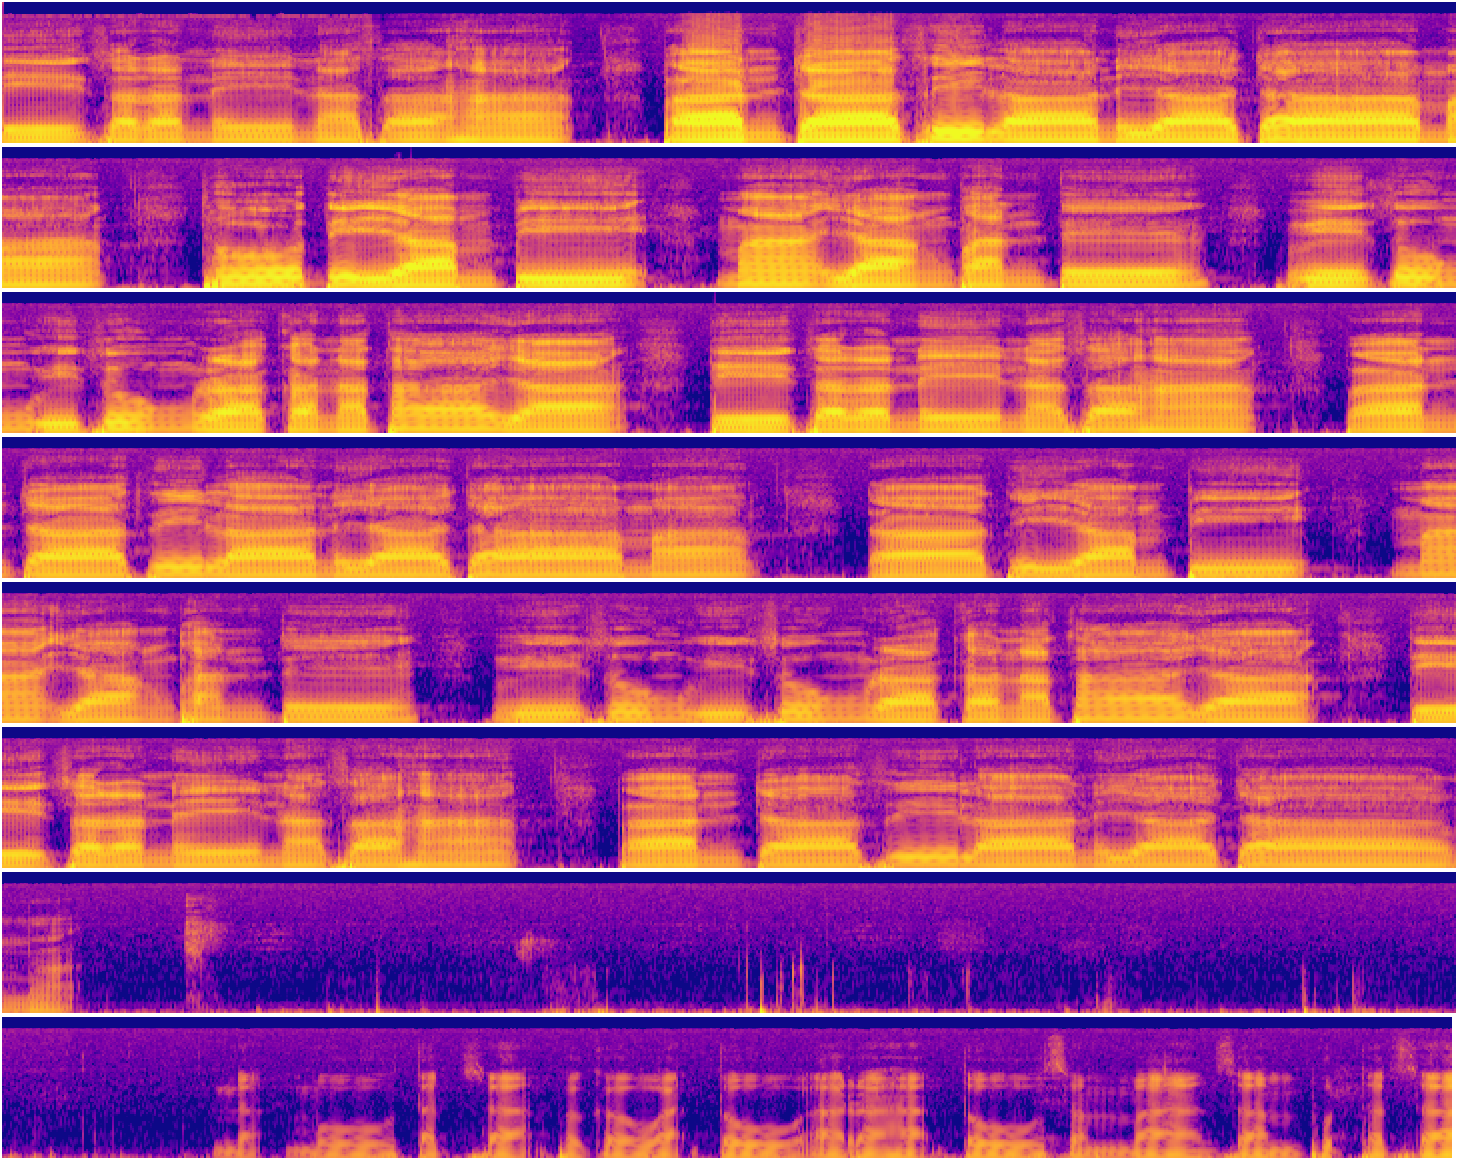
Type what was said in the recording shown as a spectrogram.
ติสรณีนาสหะปัญจศีลานิยาจามาทุติยมปีมายังพันเต วิสุงวิสุงราคณทายา ติสรณีนาสหะปัญจศีลานิยาจามาตาติยมปี มายังพันเตวิสุงวิสุงราคณทายาติสรณีนาสหะปัญจศีลานิยาจามะนะโมตัสสะภะคะวะโตอะระหะโตสัมมาสัมพุทธัสสะ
